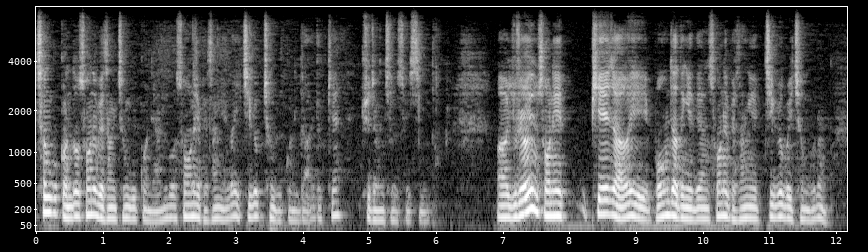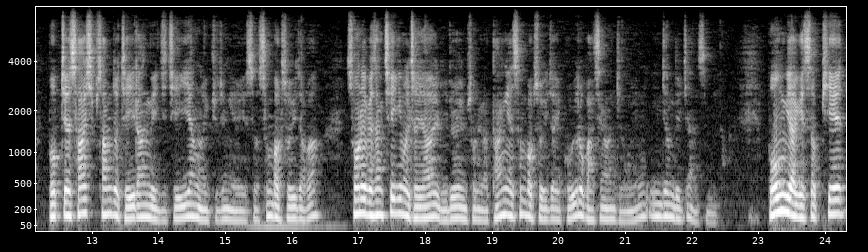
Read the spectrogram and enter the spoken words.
청구권도 손해배상 청구권이 아니고 손해배상액의 지급 청구권이다. 이렇게 규정 지을 수 있습니다. 어, 유료임 손해 피해자의 보험자 등에 대한 손해배상액 지급의 청구는 법 제43조 제1항 내지 제2항의 규정에 의해서 선박 소유자가 손해배상 책임을 져야 할 유료임 손해가 당해 선박 소유자의 고의로 발생한 경우에는 인정되지 않습니다. 보험계약에서 피해,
